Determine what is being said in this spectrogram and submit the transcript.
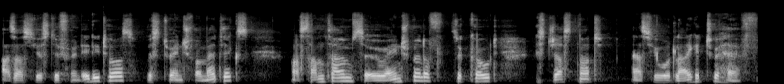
Others use different editors with strange formatics, or sometimes the arrangement of the code is just not as you would like it to have.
